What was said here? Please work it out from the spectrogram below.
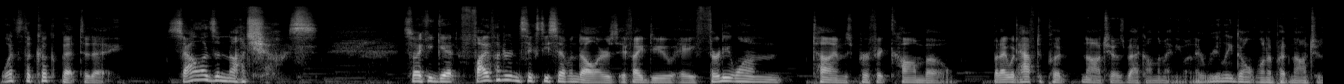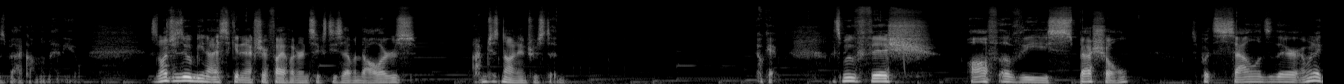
What's the cook bet today? Salads and nachos. So I could get $567 if I do a 31 times perfect combo, but I would have to put nachos back on the menu, and I really don't want to put nachos back on the menu. As much as it would be nice to get an extra $567, I'm just not interested. Okay, let's move fish off of the special. Let's put salads there. I'm gonna.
